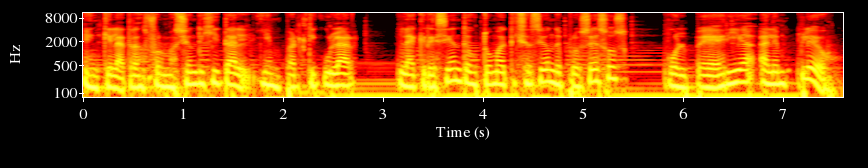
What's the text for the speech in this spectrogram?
en que la transformación digital y en particular la creciente automatización de procesos golpearía al empleo,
